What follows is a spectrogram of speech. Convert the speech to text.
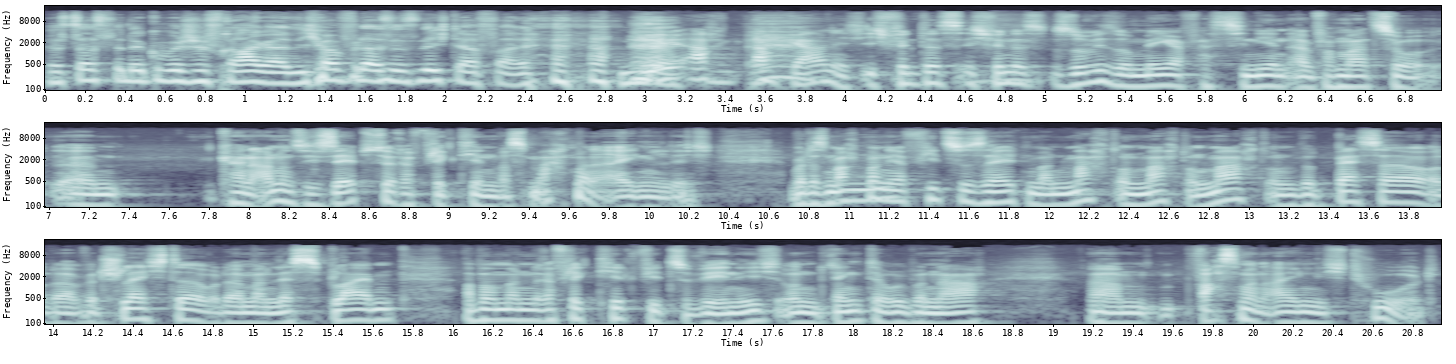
was ist das für eine komische Frage? Also ich hoffe, das ist nicht der Fall. nee, ach, ach gar nicht. Ich finde das, find das sowieso mega faszinierend, einfach mal zu ähm, keine Ahnung, sich selbst zu reflektieren, was macht man eigentlich? Aber das macht man mhm. ja viel zu selten. Man macht und macht und macht und wird besser oder wird schlechter oder man lässt es bleiben, aber man reflektiert viel zu wenig und denkt darüber nach, ähm, was man eigentlich tut.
